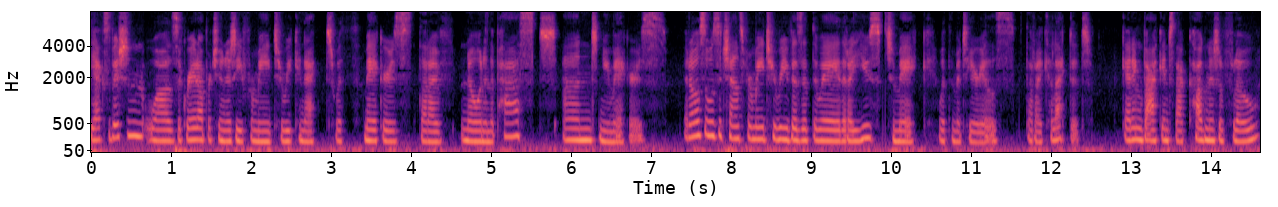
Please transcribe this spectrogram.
The exhibition was a great opportunity for me to reconnect with makers that I've known in the past and new makers. It also was a chance for me to revisit the way that I used to make with the materials that I collected. Getting back into that cognitive flow,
